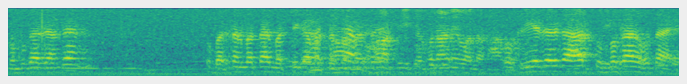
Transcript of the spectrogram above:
कुंभकार जानते हैं ना? तो बर्तन बता है मट्टी का बर्तन हाँ, बनाता हाँ है ठीक है बनाने वाला वो क्रिएटर का अर्थ कुंभकार होता है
